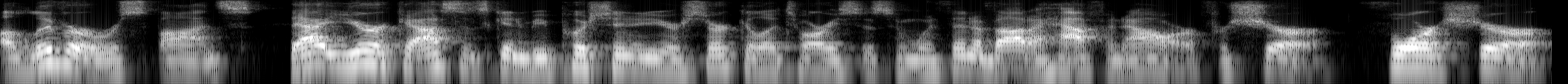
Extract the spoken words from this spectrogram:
a liver response, that uric acid is going to be pushed into your circulatory system within about a half an hour for sure, for sure.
